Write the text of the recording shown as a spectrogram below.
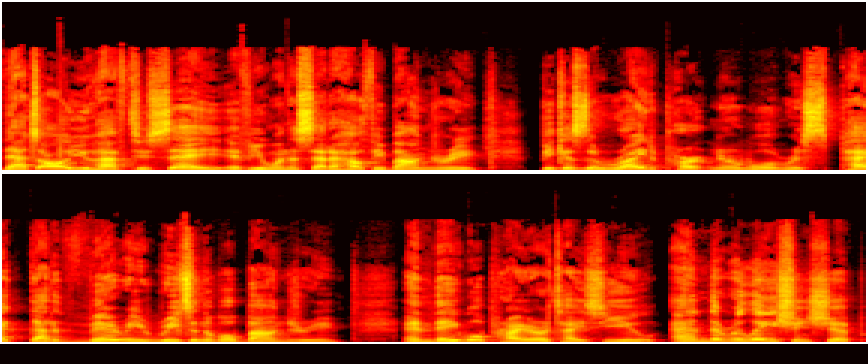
That's all you have to say if you want to set a healthy boundary, because the right partner will respect that very reasonable boundary and they will prioritize you and the relationship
